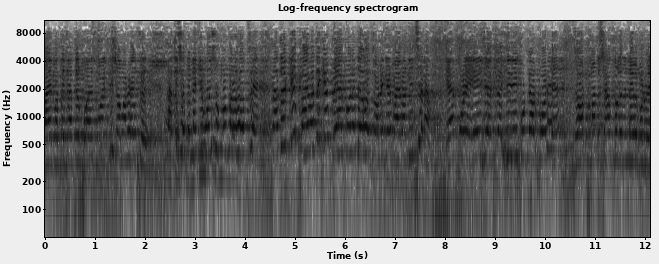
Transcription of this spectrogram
মাইবাতে যাদের বয়স পঁয়ত্রিশ আমার হয়েছে তাদের সাথে নাকি বৈষম্য করা হচ্ছে তাদেরকে মাইবা থেকে বের করে দেওয়া হচ্ছে অনেকের মাইবা নিচ্ছে না এরপরে এই যে একটা হিরি কোটার পরে যত মানুষ আন্দোলনে নেমে পড়বে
